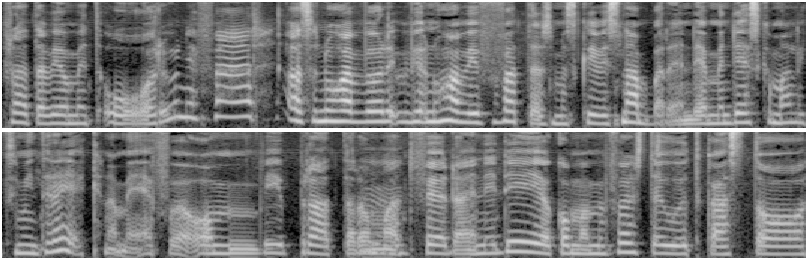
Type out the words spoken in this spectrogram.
pratar vi om ett år ungefär. Alltså nu har vi, nu har vi författare som har skrivit snabbare än det men det ska man liksom inte räkna med. För om vi pratar om Mm. att föda en idé och komma med första utkast och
